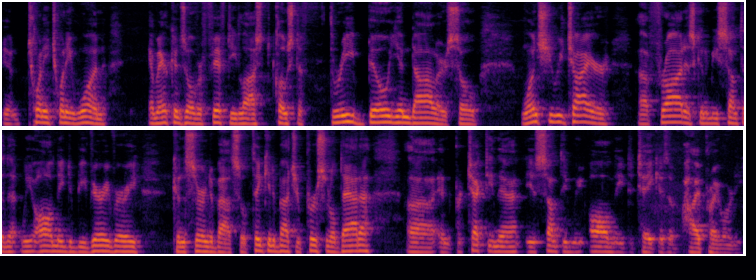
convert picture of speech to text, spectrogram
in 2021 Americans over 50 lost close to $3 billion. So once you retire, uh, fraud is going to be something that we all need to be very, very concerned about. So thinking about your personal data uh, and protecting that is something we all need to take as a high priority.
